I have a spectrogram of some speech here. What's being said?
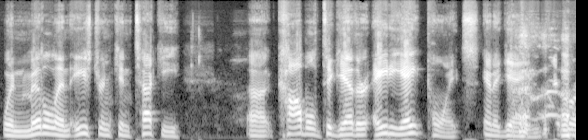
when Middle and Eastern Kentucky uh, cobbled together 88 points in a game. I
